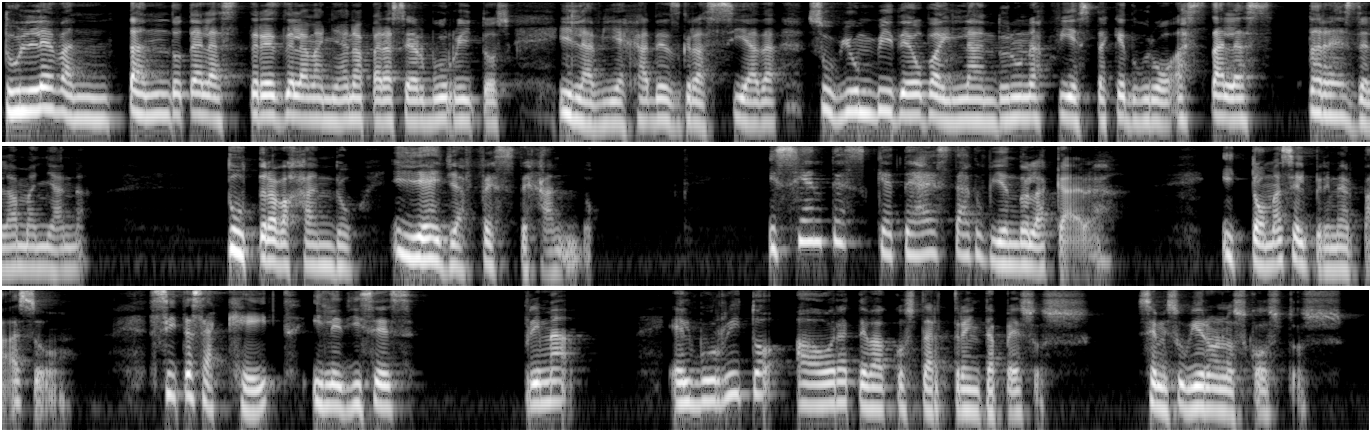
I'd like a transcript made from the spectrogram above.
tú levantándote a las tres de la mañana para hacer burritos, y la vieja desgraciada subió un video bailando en una fiesta que duró hasta las tres de la mañana tú trabajando y ella festejando. Y sientes que te ha estado viendo la cara. Y tomas el primer paso. Citas a Kate y le dices, prima, el burrito ahora te va a costar 30 pesos. Se me subieron los costos.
